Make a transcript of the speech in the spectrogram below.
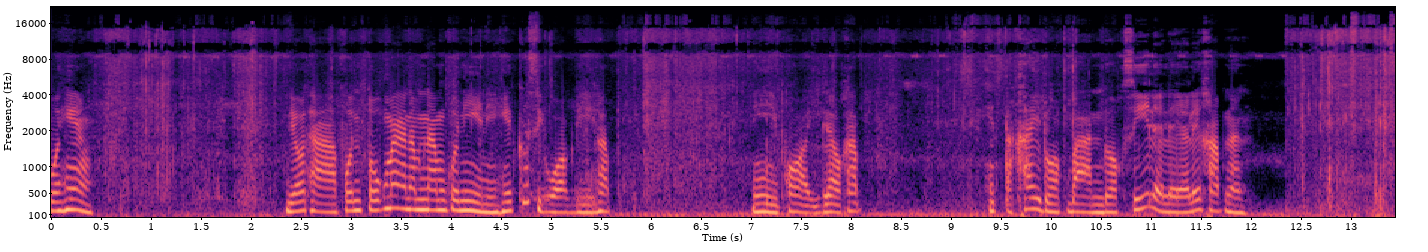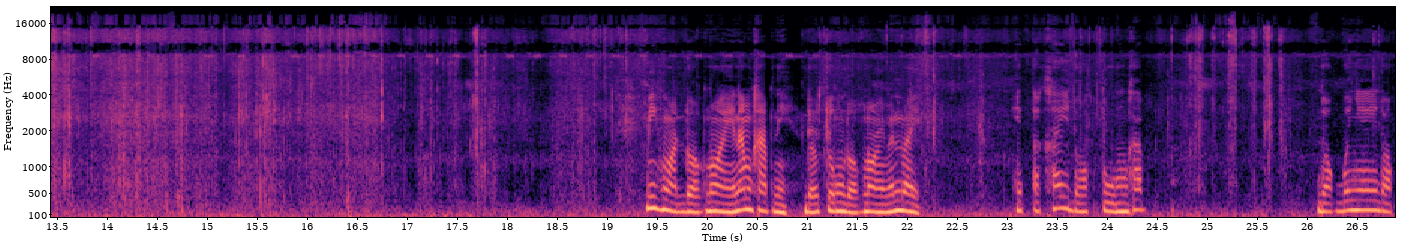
บ่แห้ง เดี๋ยวถ้าฝนตกมานำนำกว่านี้นี่เฮ็ดก็สิออกดีครับ นี่พ่ออีกแล้วครับเฮ็ดตะไคร่ดอกบานดอกสีแหล่ๆเลยครับนั่น มีหอดดอกหน่อยน้ำครับนี่ เดี๋ยวจงดอกหน่อยมันไว้เห็ดตะไคร่ดอกตูมครับ ดอกบัใหญ่ดอก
